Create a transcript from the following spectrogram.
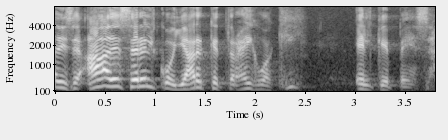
Dice, ah, de ser el collar que traigo aquí, el que pesa.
